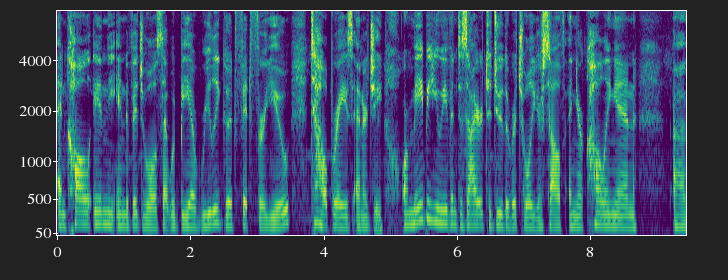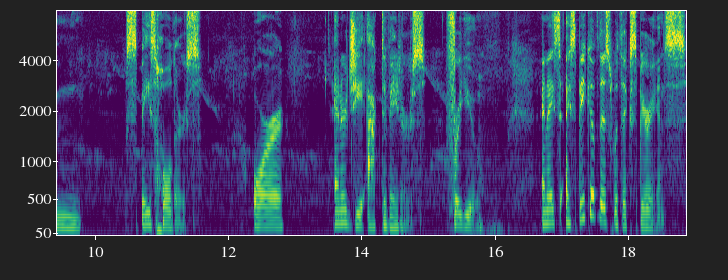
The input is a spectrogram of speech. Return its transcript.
and call in the individuals that would be a really good fit for you to help raise energy. Or maybe you even desire to do the ritual yourself and you're calling in um, space holders or energy activators for you. And I, I speak of this with experience.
